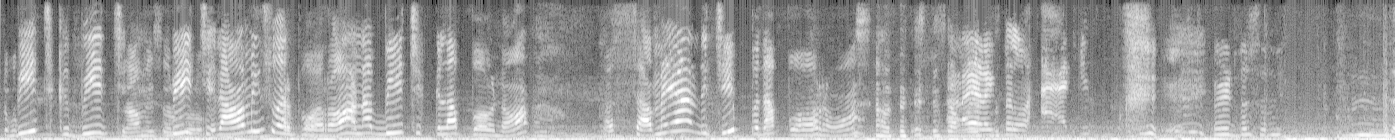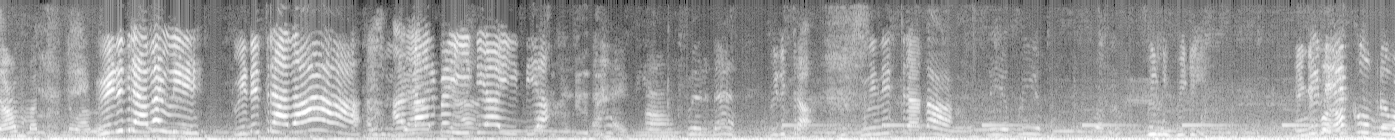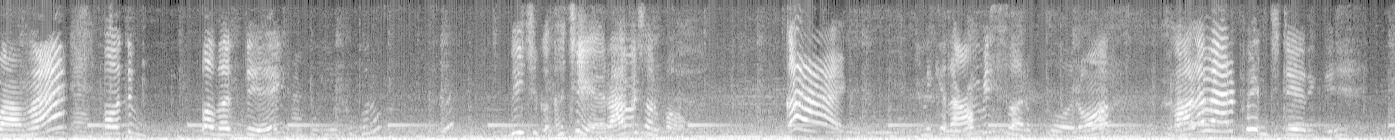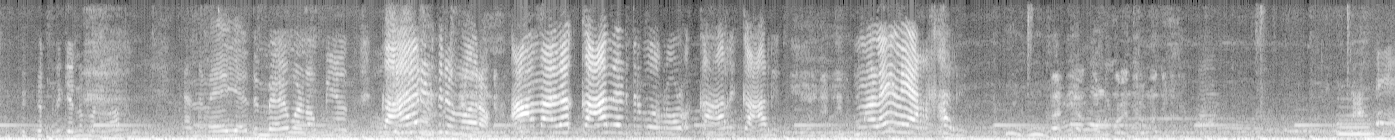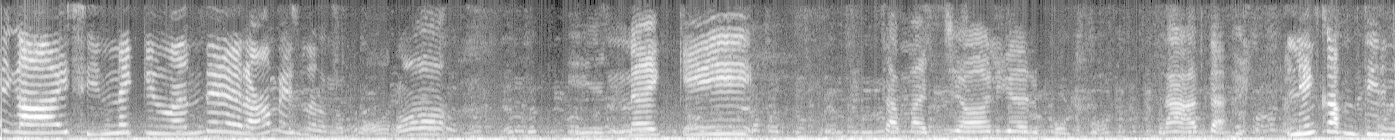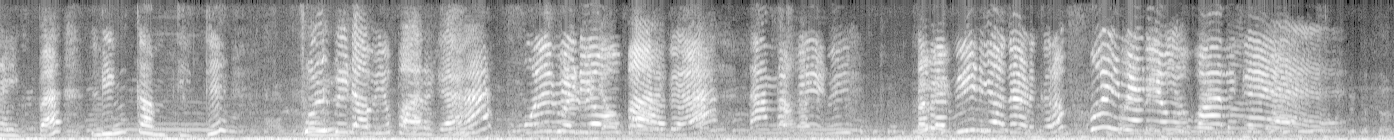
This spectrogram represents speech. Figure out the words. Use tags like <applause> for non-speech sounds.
பீச்சுக்கு beach. Beach Rameswaram போறோம். ஆனா பீச்சுக்குலாம் போனோம். செமையா இருந்துச்சு. இப்பதான் போறோம். ஆனா எனக்கு. வீட்டு சொல்லி. ஆமா விடுத்துறாதா விடுத்துறாதா எல்லாருமே இடியா இடியா. பேருட விடுத்துறாதா நீ எப்படி எப்படி? விழி விழி எங்க போறோம்? கூப்பிடுவாங்க. இப்போ வந்து இப்போ வந்து பீச்சுக்கு அச்சே ராமேஸ்வரம் போறோம் இன்னைக்கு ராமேஸ்வரம் போறோம். லிங்க் அமுத்திருங்க இப்ப. லிங்க் அமுத்திட்டு ஃபுல் வீடியோவையும் பாருங்க. ஃபுல் வீடியோவும் பாருங்க. நம்ம வீடியோ தான் எடுக்கிறோம். ஃபுல் வீடியோவும் பாருங்க.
